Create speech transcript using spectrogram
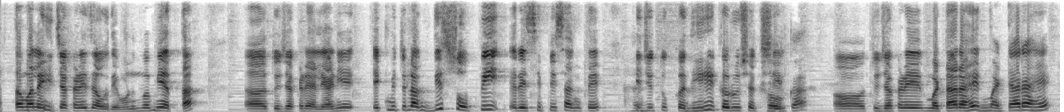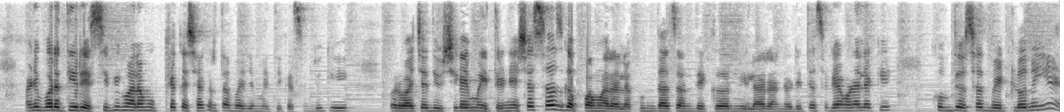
आत्ता मला हिच्याकडे जाऊ दे. म्हणून मग मी आता तुझ्याकडे आले. आणि एक मी तुला अगदी सोपी रेसिपी सांगते की जी तू कधीही करू हो शकशील का? अं, तुझ्याकडे मटार आहेत. मटार आहे. आणि बरं ती रेसिपी मला मुख्य कशा करता पाहिजे माहिती का संजू? की परवाच्या दिवशी काही मैत्रिणी अशा सहज गप्पा मारायला कुंदा चांदेकर नीला रानडे त्या सगळ्या म्हणाल्या की खूप दिवसात भेटलो नाहीये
